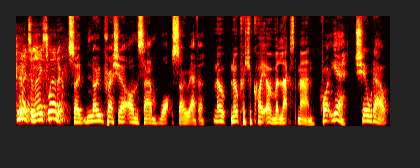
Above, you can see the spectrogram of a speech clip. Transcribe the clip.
He writes a nice letter. So no pressure on Sam whatsoever. No, no pressure. Quite a relaxed man. Quite, yeah, chilled out.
